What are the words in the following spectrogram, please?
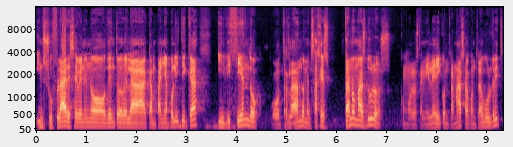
insuflar ese veneno dentro de la campaña política y diciendo o trasladando mensajes tan o más duros como los de Milley contra Massa o contra Bullrich,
